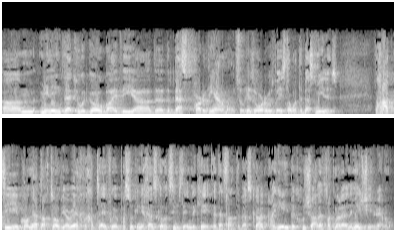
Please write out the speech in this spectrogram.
Um, meaning that it would go by the, uh, the the best part of the animal. And so his order was based on what the best meat is. V'haktiv kol netach tov yarech v'chatef. We have a pasuk in Yechezkel that seems to indicate that that's not the best cut. Hahi b'chusha. That's talking about an emaciated animal.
